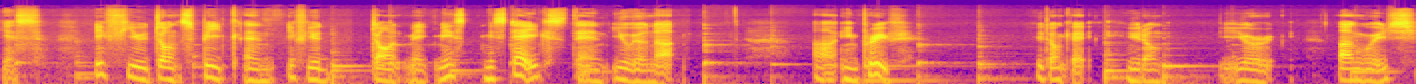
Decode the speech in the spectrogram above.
Yes. If you don't speak and if you don't make mis- mistakes, then you will not uh, improve. You don't get, you don't, your language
